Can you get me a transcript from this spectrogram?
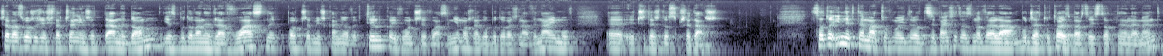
trzeba złożyć oświadczenie, że dany dom jest budowany dla własnych potrzeb mieszkaniowych, tylko i wyłącznie własnych. Nie można go budować dla wynajmów e, czy też do sprzedaży. Co do innych tematów, moi drodzy Państwo, to jest nowela budżetu, to jest bardzo istotny element.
